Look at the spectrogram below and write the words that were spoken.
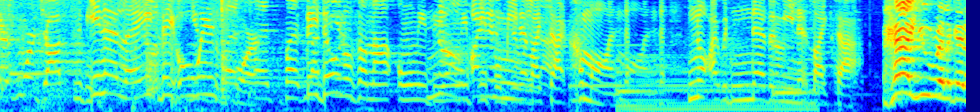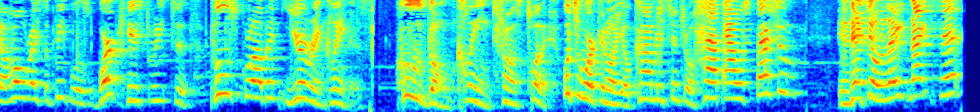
There's more jobs to be in LA they always But, but they don't. Are not only the No, only people I didn't mean doing it like that. Come on. No, I would never mean it like that. How you relegate a whole race of people's work history to poo scrubbing urine cleaners? Who's gonna clean Trump's toilet? What you working on your Comedy Central half hour special? Is that your late night set?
